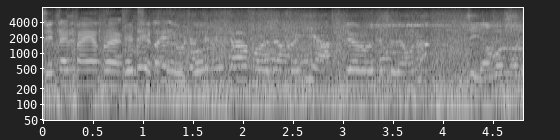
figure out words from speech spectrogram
যেটাই পাই আমরা এখন সেটাতে উঠবো। যে আমরা কি আটলিয়ার উদ্দেশ্যে যাব না জি অবশ্যই।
